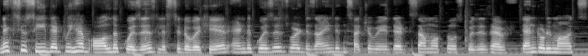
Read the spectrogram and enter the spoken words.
Next, you see that we have all the quizzes listed over here, and the quizzes were designed in such a way that some of those quizzes have 10 total marks,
